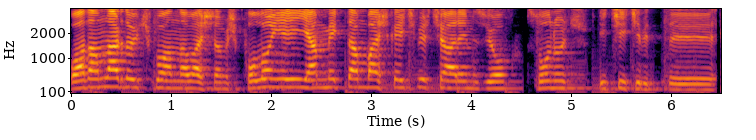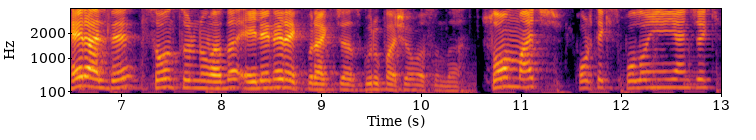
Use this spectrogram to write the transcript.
Bu adamlar da 3 puanla başlamış. Polonya'yı yenmekten başka hiçbir çaremiz yok. Sonuç 2-2 bitti. Herhalde son turnuvada eğlenerek bırakacağız grup aşamasında. Son maç Portekiz Polonya'yı yenecek.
